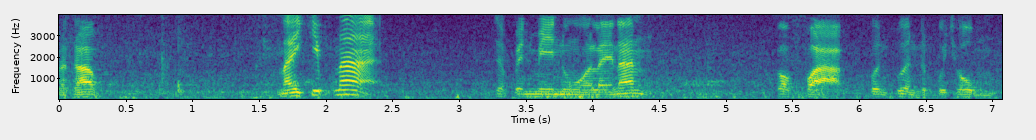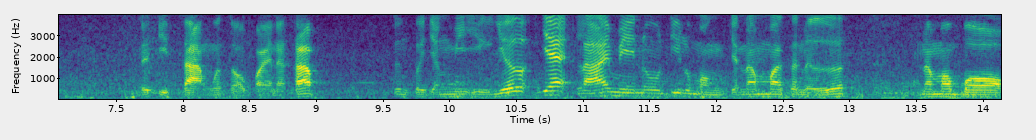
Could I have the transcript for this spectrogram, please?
นะครับ ในคลิปหน้าจะเป็นเมนูอะไรนั้น ก็ฝากเพื่อนๆท่านผู้ชมได้ติดตามกันต่อไปนะครับ ซึ่งก็ยังมีอีกเยอะแยะหลายเมนูที่ลุงหม่องจะนำมาเสนอนำมาบอก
